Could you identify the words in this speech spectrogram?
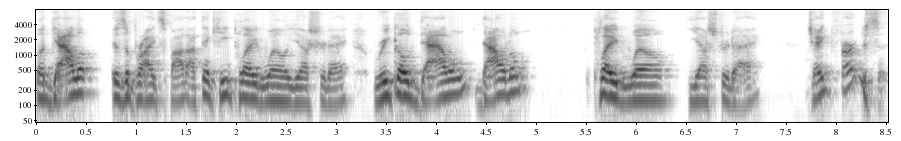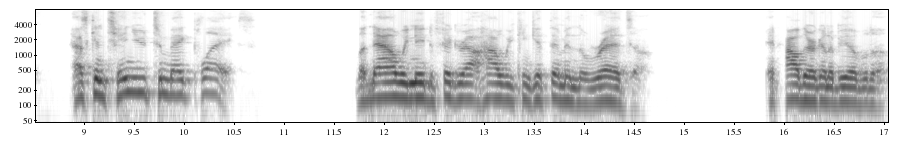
but Gallup is a bright spot. I think he played well yesterday. Rico Dowdle, Dowdle played well yesterday. Jake Ferguson has continued to make plays. But now we need to figure out how we can get them in the red zone and how they're going to be able to,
